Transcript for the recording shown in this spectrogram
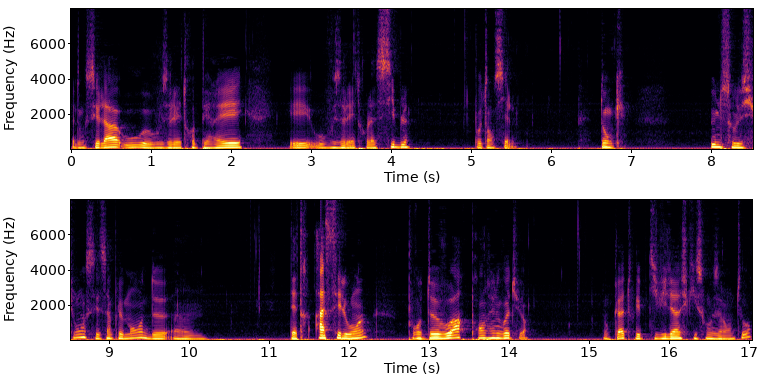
Et donc c'est là où vous allez être repéré et où vous allez être la cible potentielle. Donc une solution, c'est simplement de d'être assez loin pour devoir prendre une voiture. Donc là, tous les petits villages qui sont aux alentours.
